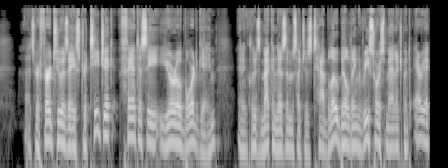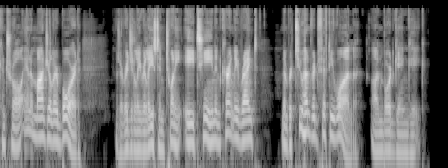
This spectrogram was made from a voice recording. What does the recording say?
It's referred to as a strategic fantasy Euro board game and includes mechanisms such as tableau building, resource management, area control, and a modular board. It was originally released in 2018 and currently ranked number 251 on Board Game Geek.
